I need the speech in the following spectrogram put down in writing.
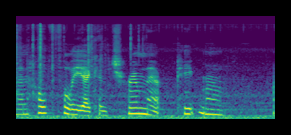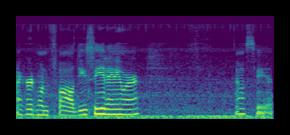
And then hopefully I can trim that paper. I heard one fall. Do you see it anywhere? I don't see it.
